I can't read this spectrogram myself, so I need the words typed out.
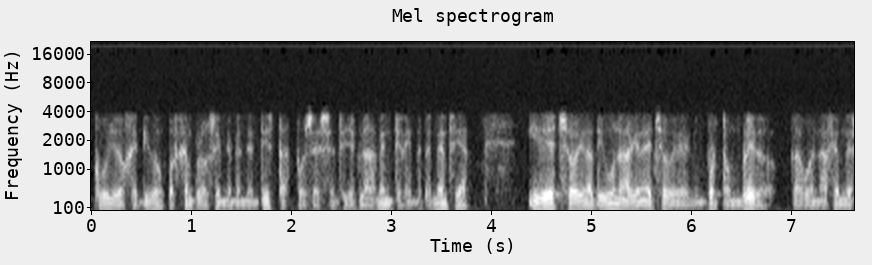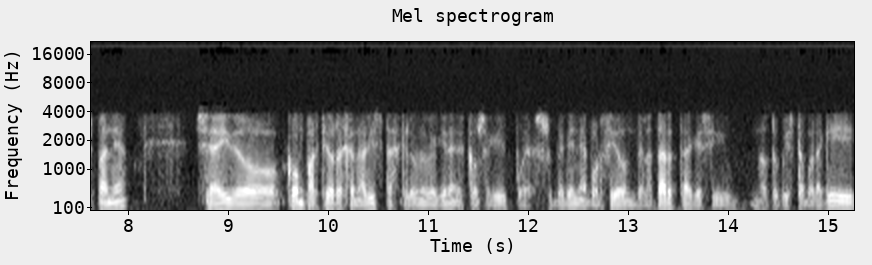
cuyo objetivo, por ejemplo, los independentistas, pues es sencillo claramente la independencia. Y de hecho, hoy en la tribuna alguien ha hecho que le importa un bledo la gobernación de España se ha ido con partidos regionalistas que lo único que quieren es conseguir pues su pequeña porción de la tarta, que si una autopista por aquí,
